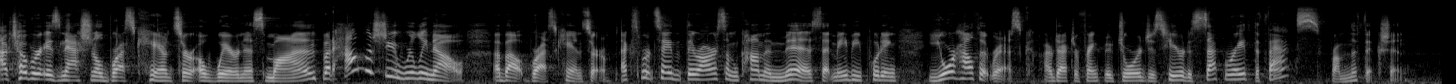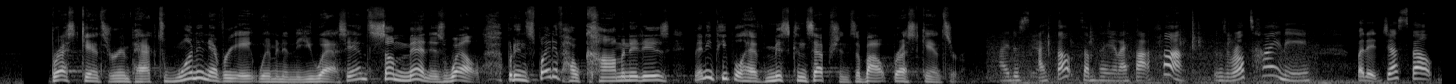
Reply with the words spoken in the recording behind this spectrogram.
October is National Breast Cancer Awareness Month, but how much do you really know about breast cancer? Experts say that there are some common myths that may be putting your health at risk. Our Dr. Frank McGeorge is here to separate the facts from the fiction. Breast cancer impacts one in every eight women in the U.S. and some men as well. But in spite of how common it is, many people have misconceptions about breast cancer. I just, I felt something and I thought, huh, it was real tiny, but it just felt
